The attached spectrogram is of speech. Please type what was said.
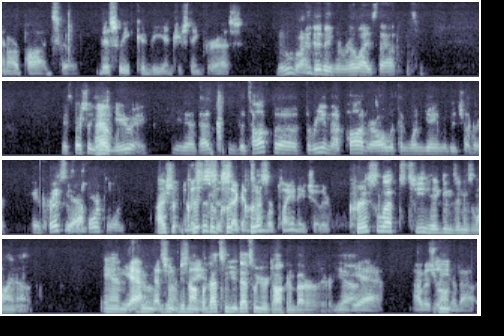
in our pod. So this week could be interesting for us. Ooh, I didn't even realize that. Especially yeah, Oh. you. Yeah, that the top uh, three in that pod are all within one game of each other, and Chris is Yeah. the fourth one. I should. And Chris, this is so the Chris, second Chris, time we're playing each other. Chris left Tee Higgins in his lineup, and Yeah, who, that's who what I'm did not. saying. That's who you. That's what you were talking about earlier. Yeah, Yeah, I was He- wrong about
